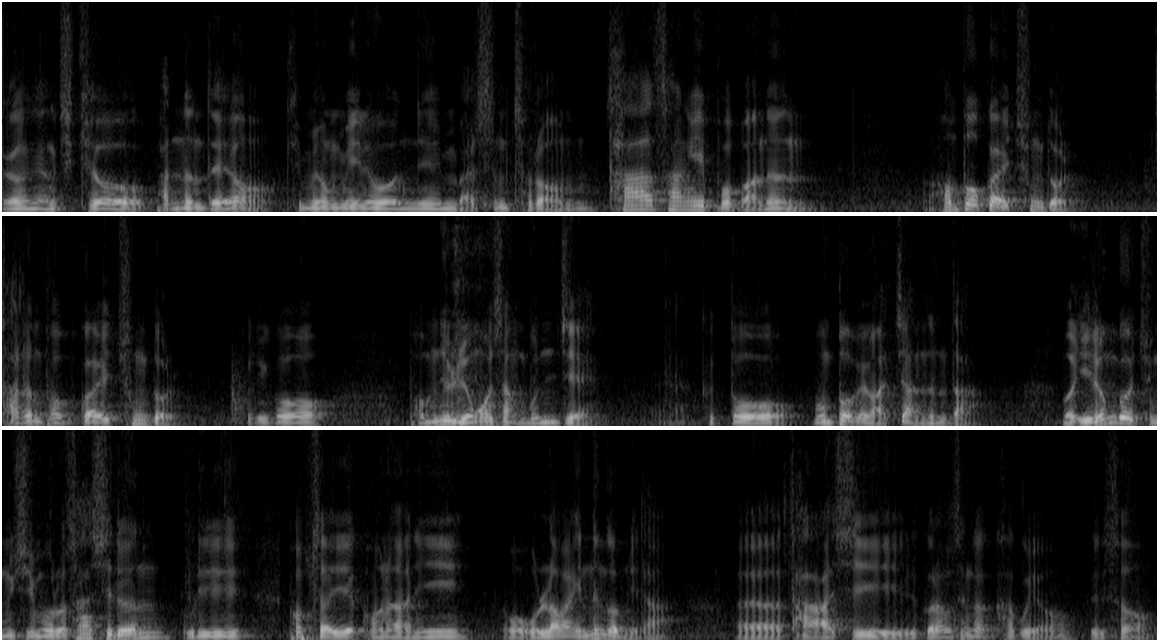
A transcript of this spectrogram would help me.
제가 그냥 지켜봤는데요. 김용민 의원님 말씀처럼 타상위 법안은 헌법과의 충돌, 다른 법과의 충돌, 그리고 법률 용어상 문제, 그 또 문법에 맞지 않는다. 뭐 이런 거 중심으로 사실은 우리 법사위의 권한이 어, 올라와 있는 겁니다. 어, 다 아실 거라고 생각하고요. 그래서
